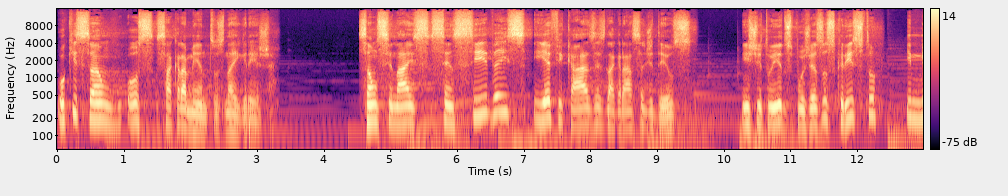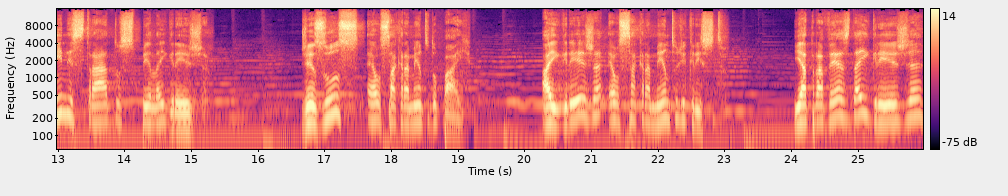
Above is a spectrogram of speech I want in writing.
O que são os sacramentos na igreja? São sinais sensíveis e eficazes da graça de Deus instituídos por Jesus Cristo e ministrados pela igreja. Jesus é o sacramento do Pai. A igreja é o sacramento de Cristo. E através da igreja,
